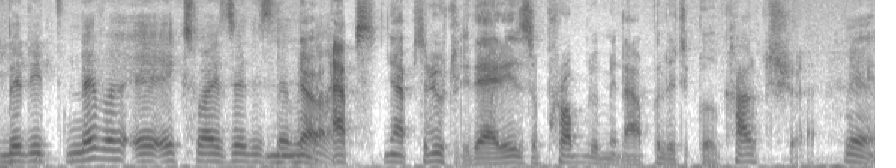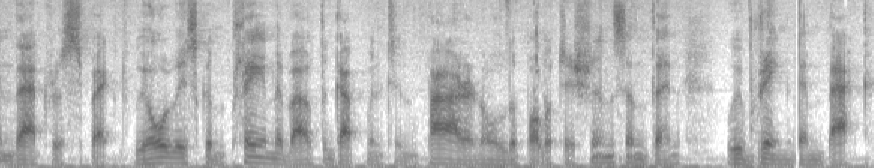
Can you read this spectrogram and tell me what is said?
but it never uh, XYZ is never no, abs absolutely. There is a problem in our political culture yeah. in that respect. We always complain about the government in power and all the politicians, and then we bring them back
